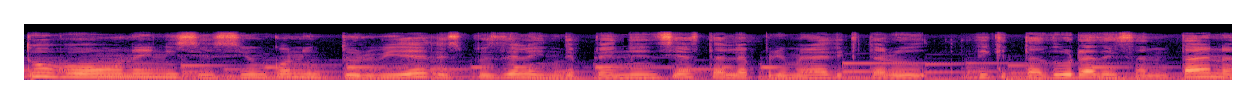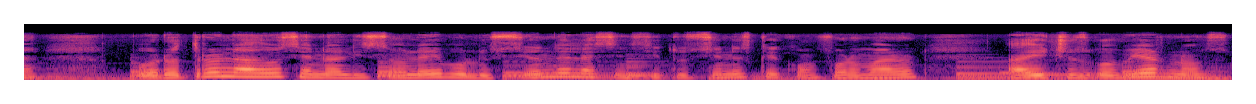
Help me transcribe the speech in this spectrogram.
tuvo una iniciación con Iturbide después de la independencia hasta la primera dictadura de Santana. Por otro lado, se analizó la evolución de las instituciones que conformaron a dichos gobiernos.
